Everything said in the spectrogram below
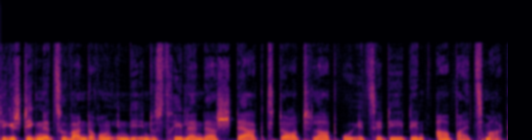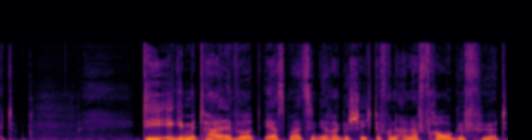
Die gestiegene Zuwanderung in die Industrieländer stärkt dort laut OECD den Arbeitsmarkt. Die IG Metall wird erstmals in ihrer Geschichte von einer Frau geführt.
